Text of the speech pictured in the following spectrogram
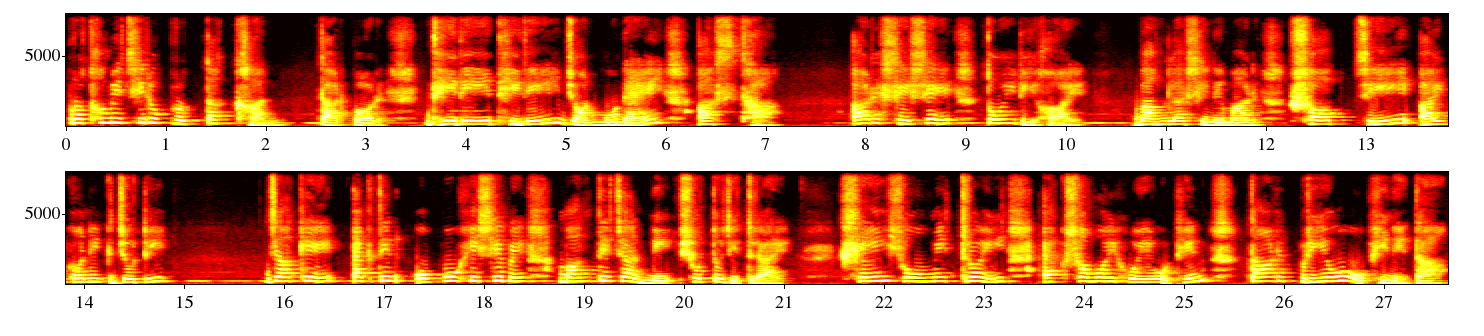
প্রথমে ছিল প্রত্যাখ্যান, তারপর ধীরে ধীরে জন্ম নেয় আস্থা। আর শেষে তৈরি হয়। বাংলা সিনেমার সবচেয়ে আইকনিক জুটি, যাকে একদিন অপু হিসেবে মানতে চাননি সত্যজিৎ রায়। সেই সৌমিত্রই একসময় হয়ে ওঠেন তার প্রিয় অভিনেতা।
